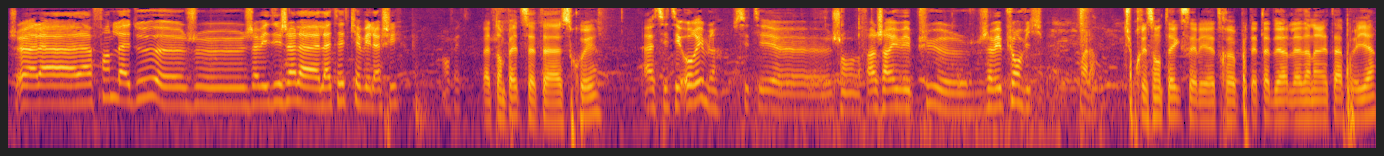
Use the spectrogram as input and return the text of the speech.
Je- à, la, à la fin de la 2, euh, je, j'avais déjà la, la tête qui avait lâché en fait. La tempête, ça t'a secoué? Ah, c'était horrible. C'était, euh, enfin j'arrivais plus, euh, j'avais plus envie. Voilà. Tu pressentais que ça allait être peut-être la, der- la dernière étape hier?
